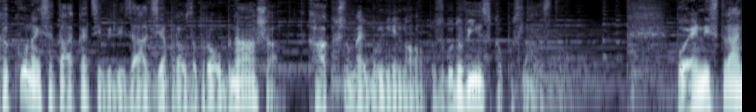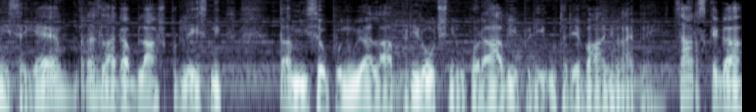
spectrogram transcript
kako naj se taka civilizacija pravzaprav obnaša, kakšno naj bo njeno zgodovinsko poslanstvo. Po eni strani se je, razlaga Blaž Podlesnik, ta misel ponujala priročni uporabi pri utrjevanju najprej carskega,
